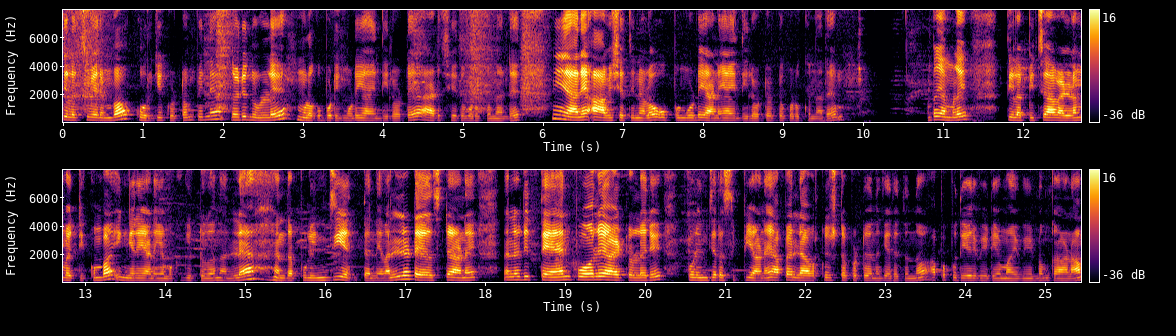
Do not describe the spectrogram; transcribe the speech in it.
തിളച്ച് വരുമ്പോൾ കുറുകി കിട്ടും. പിന്നെ ഒരു നുള്ളി മുളക് പൊടിയും കൂടി ഞാൻ ഇതിലോട്ട് ആഡ് ചെയ്ത് കൊടുക്കുന്നുണ്ട്. ഇനി ഞാൻ ആവശ്യത്തിനുള്ള ഉപ്പും കൂടിയാണ് ഞാൻ ഇതിലോട്ട് ഇട്ട് കൊടുക്കുന്നത്. അപ്പോൾ നമ്മൾ തിളപ്പിച്ച് ആ വെള്ളം വറ്റിക്കുമ്പോൾ ഇങ്ങനെയാണ് നമുക്ക് കിട്ടുക. നല്ല എന്താ പുളിഞ്ചി തന്നെ. നല്ല ടേസ്റ്റാണ് നല്ലൊരു തേൻ പോലെ ആയിട്ടുള്ളൊരു പുളിഞ്ചി റെസിപ്പിയാണ് അപ്പോൾ എല്ലാവർക്കും ഇഷ്ടപ്പെട്ടു എന്ന് കരുതുന്നു. അപ്പോൾ പുതിയൊരു വീഡിയോയുമായി വീണ്ടും കാണാം.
